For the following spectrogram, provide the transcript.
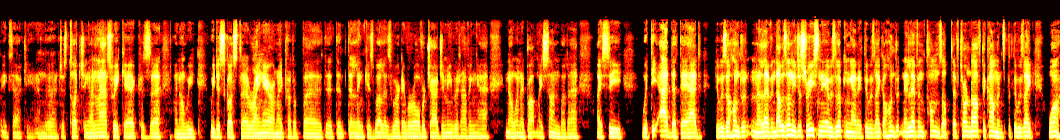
Exactly, and uh, just touching on last week, yeah, because uh, I know we we discussed uh, Ryanair, and I put up uh, the, the, the link as well as where they were overcharging me with having, uh, you know, when I brought my son. But uh, I see with the ad that they had, there was 111. That was only just recently. I was looking at it. There was like 111 thumbs up. They've turned off the comments, but there was like one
